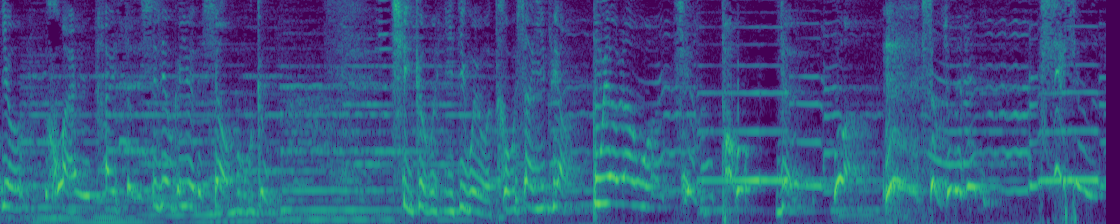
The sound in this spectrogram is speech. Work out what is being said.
有怀胎三十六个月的小母狗，请各位一定为我投上一票，不要让我家破人亡。上春的这里，谢谢了。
